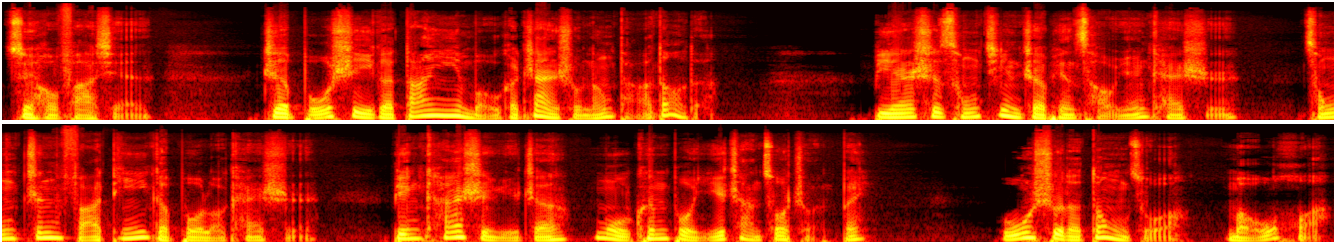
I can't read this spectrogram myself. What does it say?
最后发现。这不是一个单一某个战术能达到的，必然是从进这片草原开始，从征伐第一个部落开始，便开始与这木昆部一战做准备。无数的动作谋划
